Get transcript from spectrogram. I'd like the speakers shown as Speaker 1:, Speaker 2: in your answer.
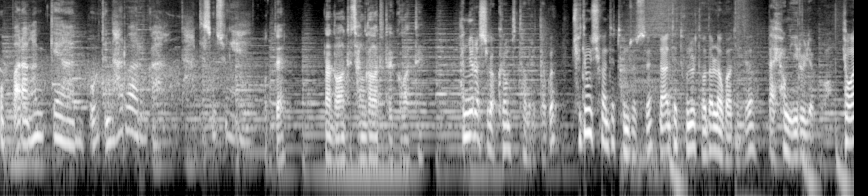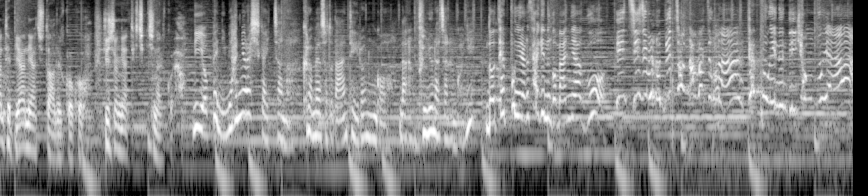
Speaker 1: 오빠랑 함께한 모든 하루하루가 나한테 소중해.
Speaker 2: 어때? 나 너한테 장가 가도 될 것 같아?
Speaker 3: 한유라 씨가 그런 부탁을 했다고요? 최동 씨한테 돈 줬어요? 나한테 돈을 더 달라고 하던데요. 나형 잃으려고. 형한테 미안해하지도 않을 거고 유정이한테 직진할 거야.
Speaker 1: 네 옆엔 이미 한유라 씨가 있잖아. 그러면서도 나한테 이러는 거 나랑 불륜하자는 거니?
Speaker 4: 너 태풍이랑 사귀는 거 맞냐고? 이 지지배가 미쳤나 봐 정말. 태풍이는 네 형부야.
